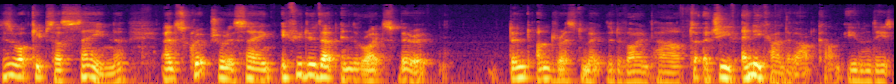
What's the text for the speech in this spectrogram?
this is what keeps us sane. And Scripture is saying if you do that in the right spirit, don't underestimate the divine power to achieve any kind of outcome, even these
